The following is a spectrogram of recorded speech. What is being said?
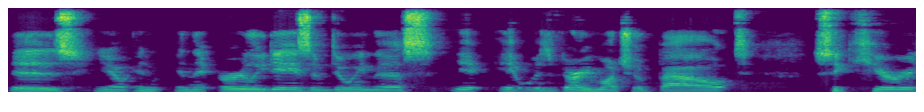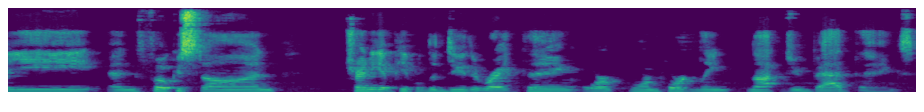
is, you know, in, in the early days of doing this, it, it was very much about security and focused on trying to get people to do the right thing, or more importantly, not do bad things.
